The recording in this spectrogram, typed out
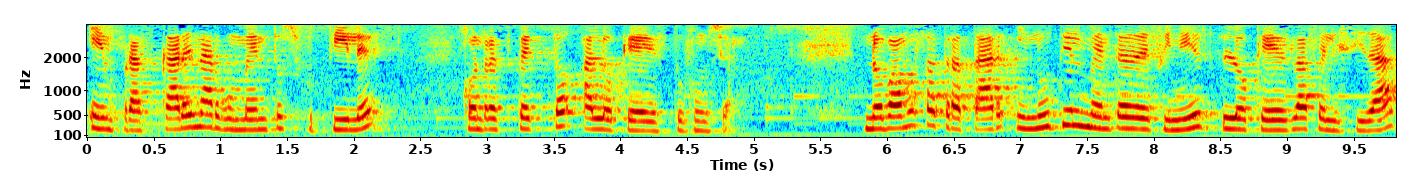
enfrascar en argumentos futiles con respecto a lo que es tu función. No vamos a tratar inútilmente de definir lo que es la felicidad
